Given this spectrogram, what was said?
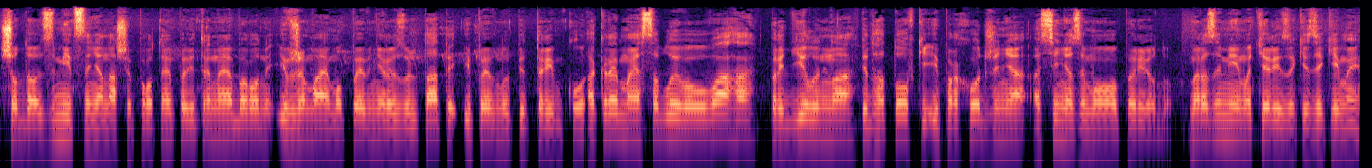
щодо зміцнення нашої протиповітряної оборони, і вже маємо певні результати і певну підтримку. Окрема особлива увага приділена підготовки і проходження осінньо-зимового періоду. Ми розуміємо ті ризики, з якими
